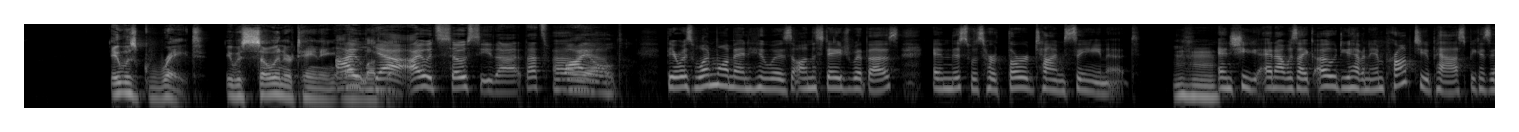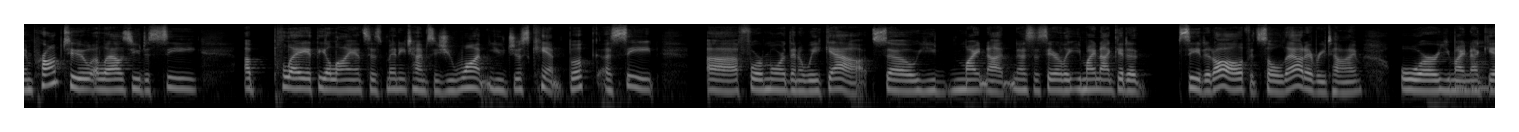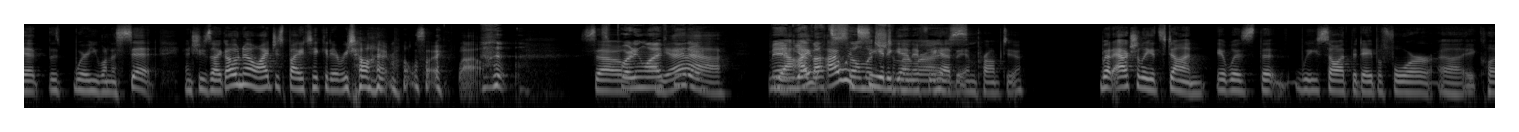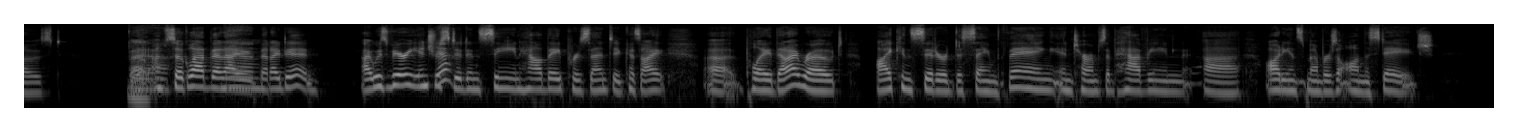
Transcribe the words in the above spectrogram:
It was great. It was so entertaining. and I, I, loved yeah, it. I would so see that. That's Oh, yeah. wild. There was one woman who was on the stage with us, and this was her third time seeing it. Mm-hmm. And she and I was like, "Oh, do you have an impromptu pass? Because impromptu allows you to see a play at the Alliance as many times as you want. You just can't book a seat uh, for more than a week out. So you might not necessarily you might not get a seat at all if it's sold out every time, or you might Mm-hmm. not get the, where you want to sit." And she's like, "Oh no, I just buy a ticket every time." I was like, "Wow." So Supporting live yeah. theater. Man, yeah, I, that's I would so see it again if we had the impromptu. But actually, it's done. It was the we saw it the day before uh, it closed. But Yeah. I'm so glad that I that I did. I was very interested in seeing how they presented because I uh, played that I wrote. I considered the same thing in terms of having uh, audience members on the stage,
